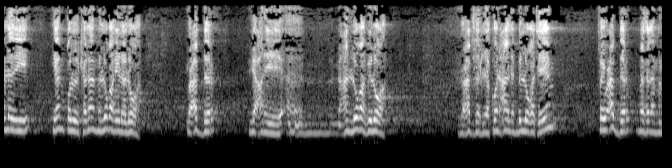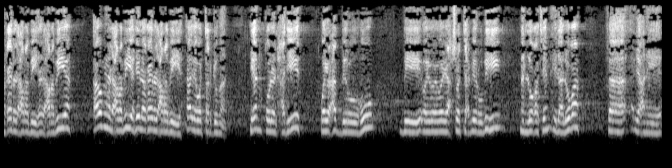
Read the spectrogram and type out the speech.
الذي ينقل الكلام من لغة إلى لغة. يعبر يعني آه، عن لغة بلغة. يعبر ليكون عالم باللغتين فيعبر مثلا من غير العربية إلى العربية أو من العربية إلى غير العربية. هذا هو الترجمان. ينقل الحديث ويعبره ويحصل التعبير به من لغة إلى لغة. فيعني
